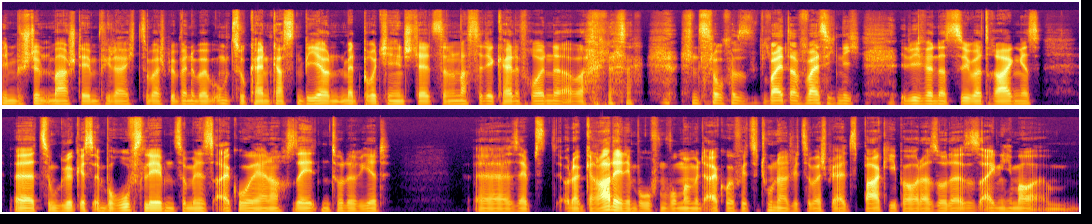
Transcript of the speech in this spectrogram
in bestimmten Maßstäben vielleicht. Zum Beispiel, wenn du beim Umzug keinen Kasten Bier und Mettbrötchen hinstellst, dann machst du dir keine Freunde, aber so weiter weiß ich nicht, inwiefern das zu übertragen ist. Äh, zum Glück ist im Berufsleben zumindest Alkohol ja noch selten toleriert. Äh, selbst oder gerade in den Berufen, wo man mit Alkohol viel zu tun hat, wie zum Beispiel als Barkeeper oder so, da ist es eigentlich immer ähm,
